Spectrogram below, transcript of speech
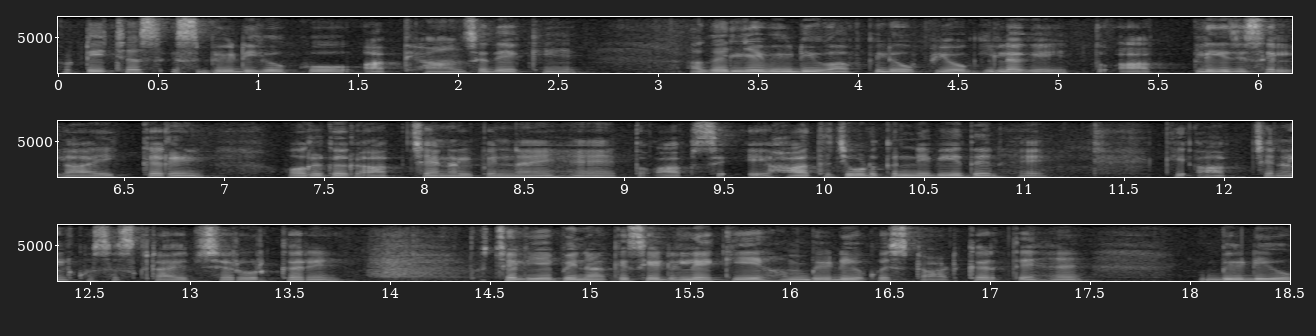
तो टीचर्स, इस वीडियो को आप ध्यान से देखें। अगर ये वीडियो आपके लिए उपयोगी लगे तो आप प्लीज़ इसे लाइक करें। और अगर आप चैनल पर नए हैं तो आपसे हाथ जोड़ कर निवेदन है कि आप चैनल को सब्सक्राइब ज़रूर करें। तो चलिए, बिना किसी डिले किए हम वीडियो को स्टार्ट करते हैं। वीडियो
